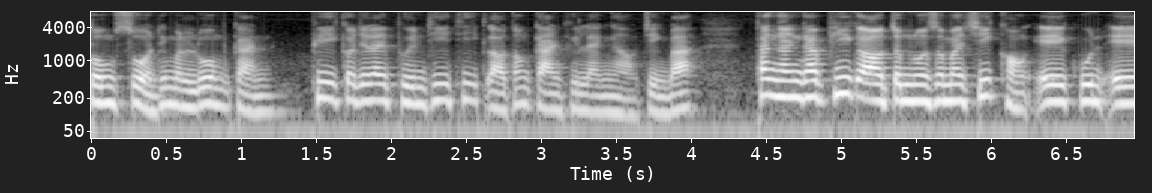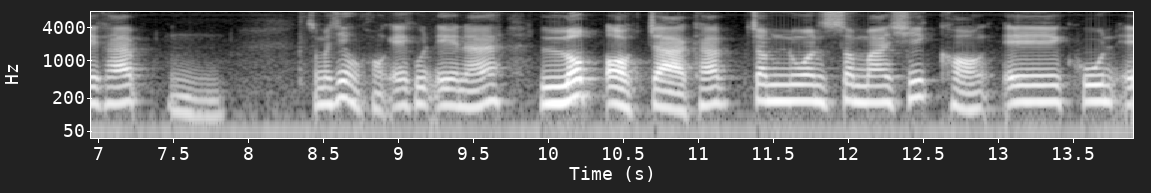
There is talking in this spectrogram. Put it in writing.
ตรงส่วนที่มันร่วมกัน พี่ก็จะได้พื้นที่ที่เราต้องการคือแรงเงาจริงปะถ้างั้นครับพี่ก็เอาจำนวนสมาชิกของ a คูณ a ครับอืมสมาชิกของของ a คูณ a นะ ลบออกจากครับจำนวนสมาชิกของ a คูณ a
